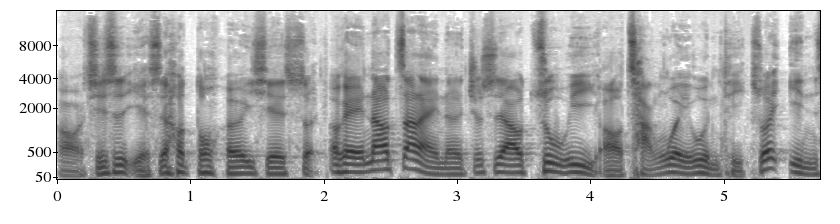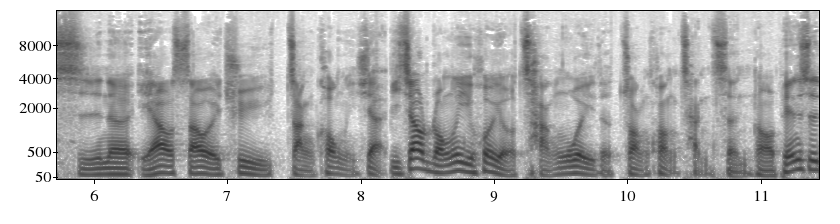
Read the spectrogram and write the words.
哦，其实也是要多喝一些水。OK，那再来呢，就是要注意哦肠胃问题，所以饮食。食呢也要稍微去掌控一下，比较容易会有肠胃的状况产生哦。偏食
